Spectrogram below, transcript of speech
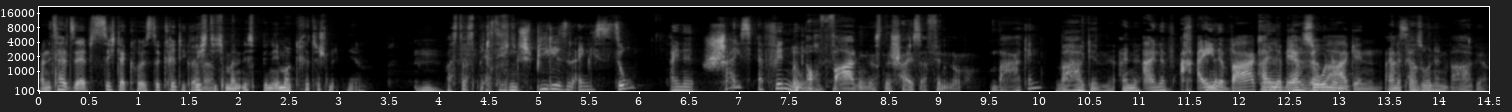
Man ist halt selbst sich der größte Kritiker. Richtig, man, ich bin immer kritisch mit mir. Hm. Was das Ne? betrifft. Deswegen Spiegel sind eigentlich so eine Scheißerfindung. Und auch Wagen ist eine Scheißerfindung. Wagen? Wagen, eine, Eine, ach, eine, Waage, eine Personen, Wagen. eine so. Personenwaage.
